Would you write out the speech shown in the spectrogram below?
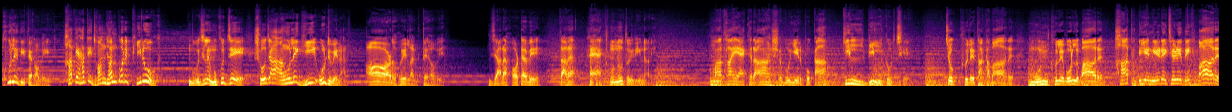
খুলে দিতে হবে। হাতে হাতে ঝনঝন করে ফিরুক। বুঝলে মুকুজ্জে সোজা আঙুলে ঘি উঠবে না। আড় হয়ে লাগতে হবে। যারা হটাবে, তারা এখনও তৈরি নয়। মাথায় এক রাস বইয়ের পোকা কিল বিল করছে। চোখ খুলে তাকাবার, মন খুলে বলবার, হাত দিয়ে নেড়ে চেড়ে দেখবার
